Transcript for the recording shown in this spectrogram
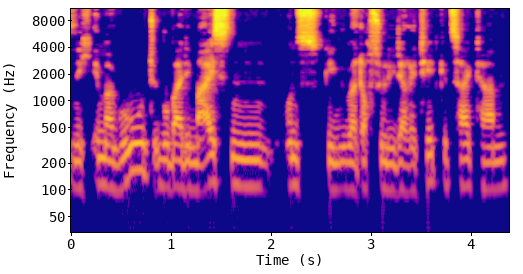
nicht immer gut, wobei die meisten uns gegenüber doch Solidarität gezeigt haben.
